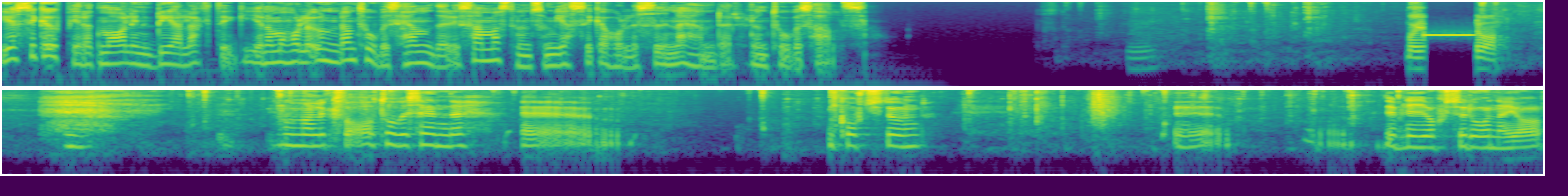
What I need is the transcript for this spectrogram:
Jessica uppger att Malin är delaktig genom att hålla undan Toves händer i samma stund som Jessica håller sina händer runt Toves hals. Mm. Vad gör då? Hon håller kvar Toves händer eh, en kort stund. Eh, det blir också då när jag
